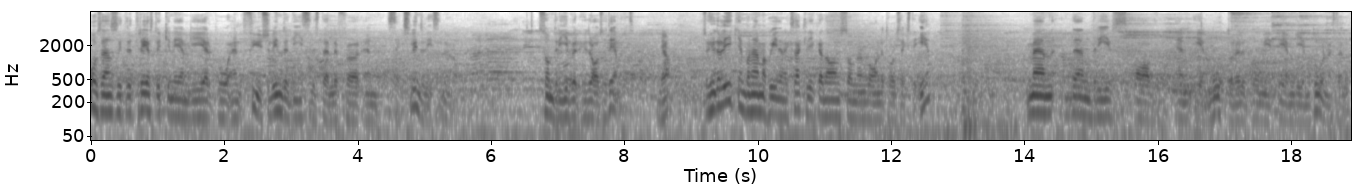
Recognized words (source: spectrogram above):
och sen så sitter det tre stycken EMG på en fyrcylindrig diesel istället för en sexcylindrig diesel nu då, som driver hydraulsystemet. ja. Så hydrauliken på den här maskinen är exakt likadan som en vanlig 1260E. Men den drivs av en elmotor, eller de EMG-motorerna istället.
